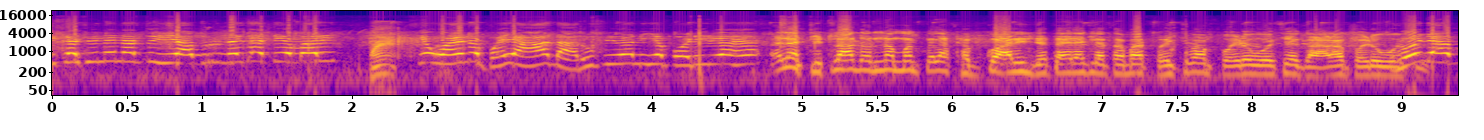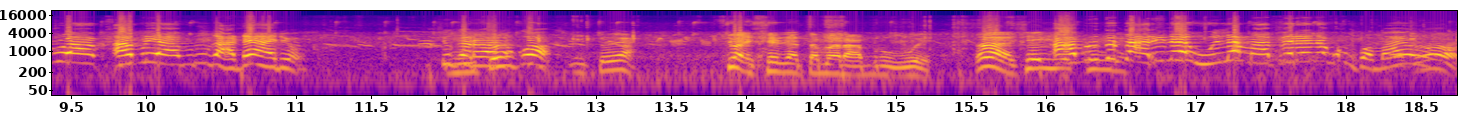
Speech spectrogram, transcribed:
ઈ કશું નહીં નાતું એ આબરૂ નહીં જાતી અમારી. કે હોય ને ભાઈ આ દારૂ પીવાની એ પડી રહ્યો હે. એટલે જેટલા દોડના મન પેલા ઠપકો આલીને જતા રહ્યા એટલે તમારા પૈસા પડ્યો હોય છે ગાળા પડ્યો હોય રોજ આપણું આપ- આપણી આબરૂ ગાઢે હાર્યો. શું કરવાનું કો ઈ તો યાર ચોય છે તમારા આબરૂ હોય. હા છે આબરું તો તારી ને ઉલા માપે રે ને કોઈ ભમાયો?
